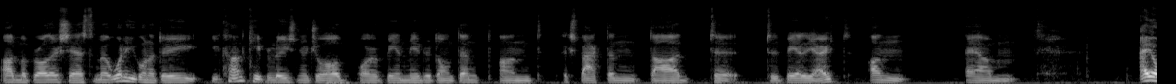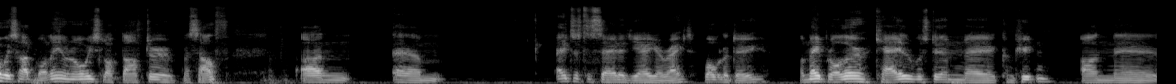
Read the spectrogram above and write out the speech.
and my brother says to me, What are you going to do? You can't keep losing your job or being made redundant and expecting dad to, to bail you out. And um, I always had money and always looked after myself. And um, I just decided, yeah, you're right. What will I do? And my brother, Kyle, was doing uh, computing on uh,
